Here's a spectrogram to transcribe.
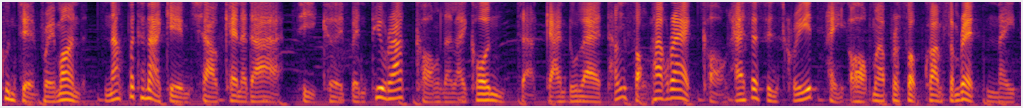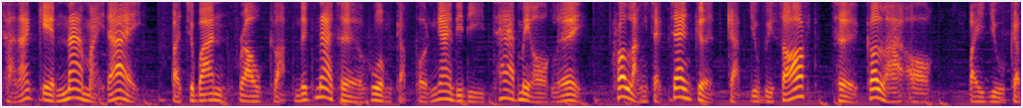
คุณเจดเรมอนด์นักพัฒนาเกมชาวแคนาดา ที่เคยเป็นที่รักของหลายๆคน จากการดูแลทั้งสองภาคแรกของ Assassin's Creed ให้ออกมาประสบความสำเร็จในฐานะเกมหน้าใหม่ได้ ปัจจุบันเรากลับนึกหน้าเธอร่วมกับผลงานดีๆ แทบไม่ออกเลย เพราะหลังจากแจ้งเกิดกับ Ubisoft เธอก็ลาออกไปอยู่กับ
